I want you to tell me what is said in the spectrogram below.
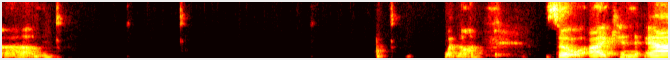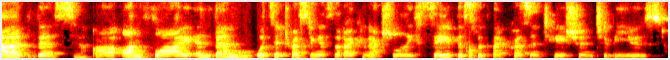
Um, whatnot. So I can add this uh, on the fly. And then what's interesting is that I can actually save this with my presentation to be used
